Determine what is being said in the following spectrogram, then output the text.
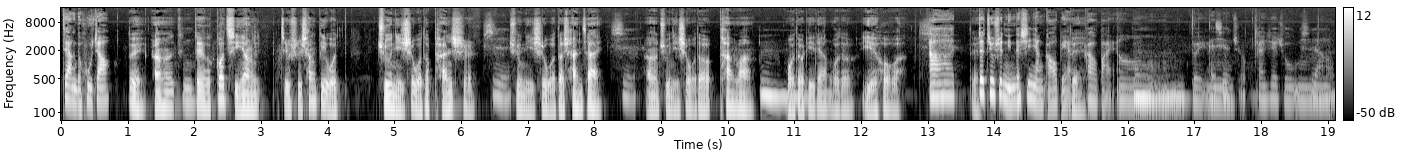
这样的护照，对，然后这个歌词一样，就是上帝我。主你是我的磐石，是。主你是我的山寨，是，然后主你是我的盼望，嗯，我的力量，我的耶和华。啊，对。这就是您的信仰告别，对。告白，嗯，嗯对，嗯感谢主，感谢主，嗯。是啊，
